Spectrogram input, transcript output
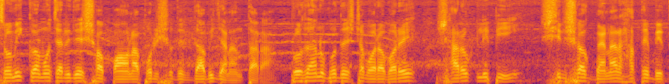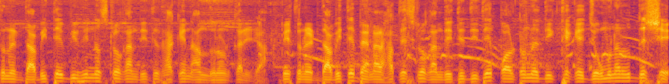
শ্রমিক কর্মচারীদের সব পাওনা পরিশোধের দাবি জানান তারা। প্রধান উপদেষ্টা বরাবরে স্মারকলিপি শীর্ষক ব্যানার হাতে বেতনের দাবিতে বিভিন্ন স্লোগান দিতে থাকেন আন্দোলনকারীরা। বেতনের দাবিতে ব্যানার হাতে স্লোগান দিতে দিতে পল্টনের দিক থেকে যমুনার উদ্দেশ্যে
